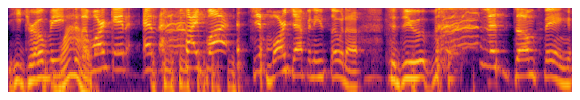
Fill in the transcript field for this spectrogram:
he drove me to the market and I bought more Japanese soda to do this dumb thing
